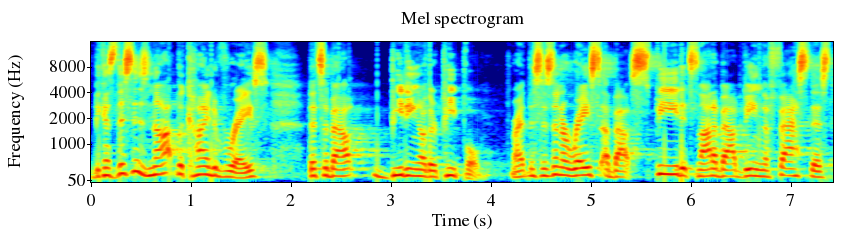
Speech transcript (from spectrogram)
Because this is not the kind of race that's about beating other people, right? This isn't a race about speed, it's not about being the fastest.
